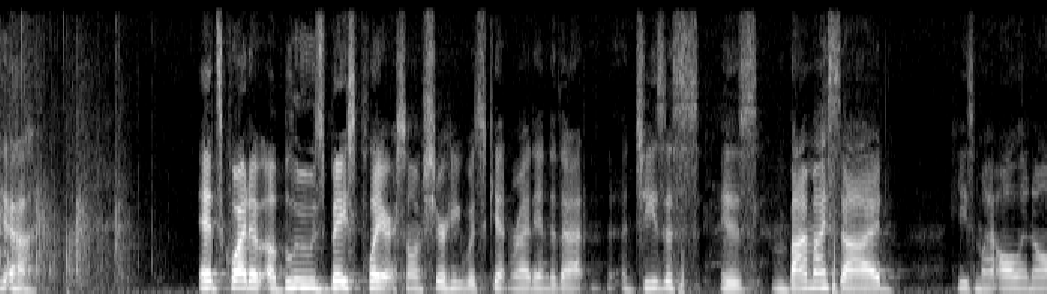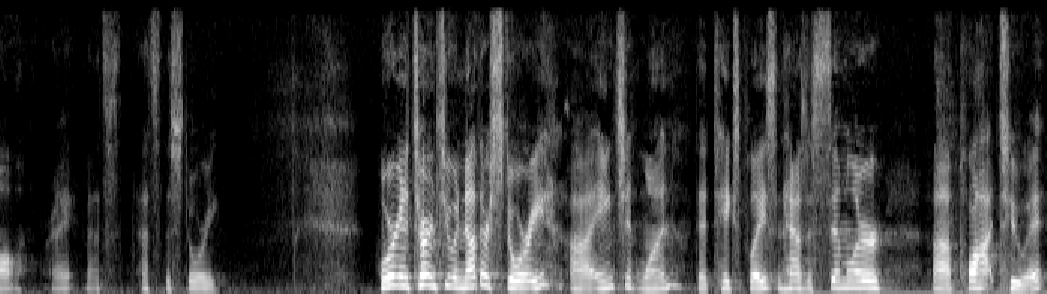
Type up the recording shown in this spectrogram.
Yeah. Ed's quite a, a blues bass player, so I'm sure he was getting right into that Jesus is by my side. He's my all in all, right? That's, that's the story. We're going to turn to another story, uh, ancient one, that takes place and has a similar uh, plot to it.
